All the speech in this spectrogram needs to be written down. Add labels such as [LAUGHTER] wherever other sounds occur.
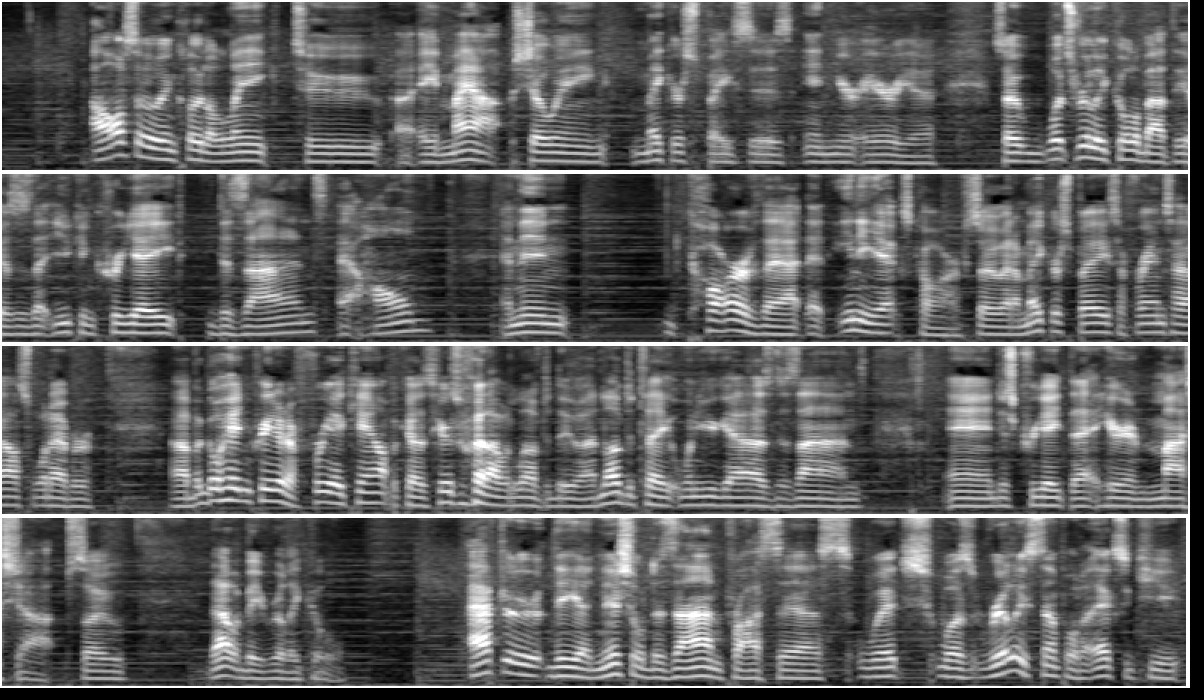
I'll also include a link to uh, a map showing maker spaces in your area. So what's really cool about this is that you can create designs at home and then carve that at any X carve. So at a makerspace, a friend's house, whatever. Uh, but go ahead and create a free account because [LAUGHS] here's what I would love to do. I'd love to take one of you guys' designs and just create that here in my shop. So that would be really cool. After the initial design process, which was really simple to execute,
